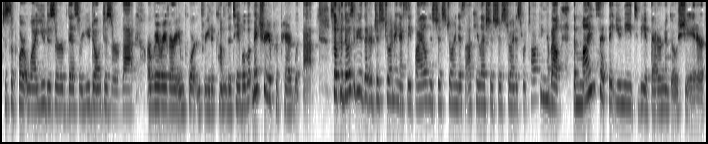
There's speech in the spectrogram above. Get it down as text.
to support why you deserve this or you don't deserve that are very, very important for you to come to the table. But make sure you're prepared with that. So for those of you that are just joining, I see Payal has just joined us, Akhilesh has just joined us. We're talking about the mindset that you need to be a better negotiator.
